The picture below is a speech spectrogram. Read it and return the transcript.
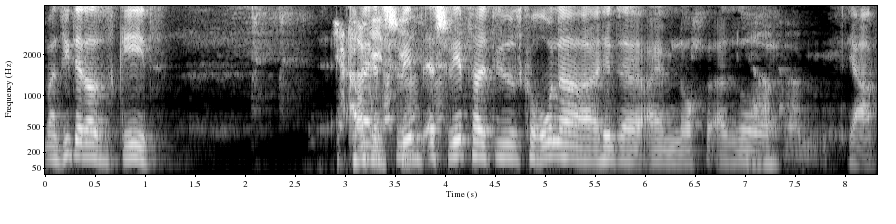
man sieht ja, dass es geht. Ja, Aber geht's, es schwebt, ne? es schwebt halt dieses Corona hinter einem noch. Also ja. Ähm, ja.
